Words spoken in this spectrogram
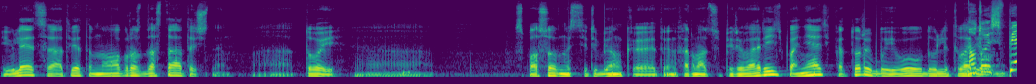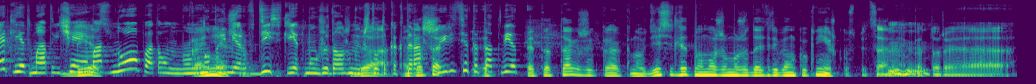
является ответом на вопрос достаточным а, той а, способности ребенка эту информацию переварить, понять, который бы его удовлетворил. Ну, то есть в 5 лет мы отвечаем Без... одно, потом, ну, например, в 10 лет мы уже должны да, что-то как-то расширить так, этот это, ответ. Это так же, как ну, в 10 лет мы можем уже дать ребенку книжку специальную, угу. которая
